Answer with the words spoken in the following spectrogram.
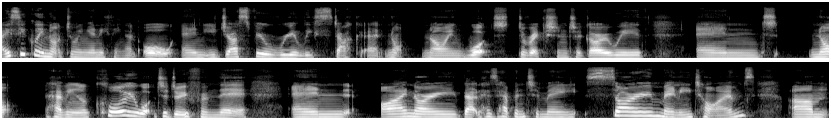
basically not doing anything at all and you just feel really stuck at not knowing what direction to go with and not having a clue what to do from there. And I know that has happened to me so many times. Um,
